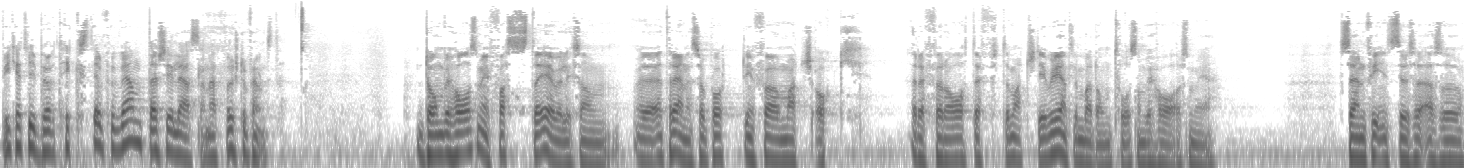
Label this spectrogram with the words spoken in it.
Vilka typer av texter förväntar sig läsarna först och främst? De vi har som är fasta är väl liksom eh, en träningsrapport inför match och referat efter match. Det är väl egentligen bara de två som vi har som är... Sen finns det så alltså...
